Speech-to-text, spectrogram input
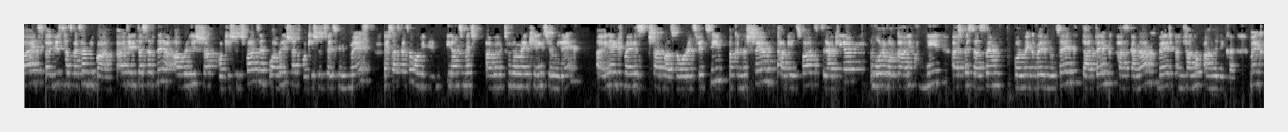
բայց ես հասկացա մի բան, այդ երիտասարդները ավելի շատ ոգեշնչված են ավելի շատ ոգեշնչեցին մեզ Ես հասկացա, որ իրանց մեջ ագահությունը մենք էինք չեմ իրենք, իրենք մեզ շատ բան սովորեցրեցին, կնշեմ թագեցված ծրագիրը, որը որ կարիք ունի, այսպես ասեմ, որ մենք վերլուծենք, դատենք, հասկանանք մեր ընդհանուր անելիքը։ Մենք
